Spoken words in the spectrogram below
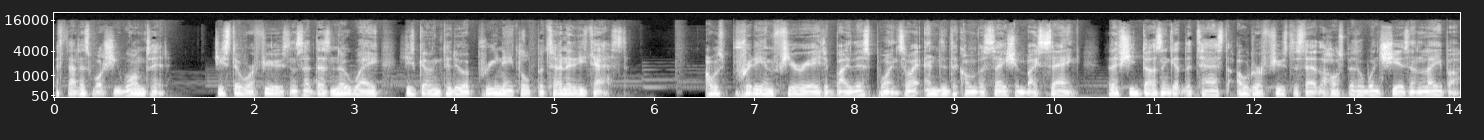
if that is what she wanted. She still refused and said there's no way she's going to do a prenatal paternity test. I was pretty infuriated by this point, so I ended the conversation by saying that if she doesn't get the test, I would refuse to stay at the hospital when she is in labour,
